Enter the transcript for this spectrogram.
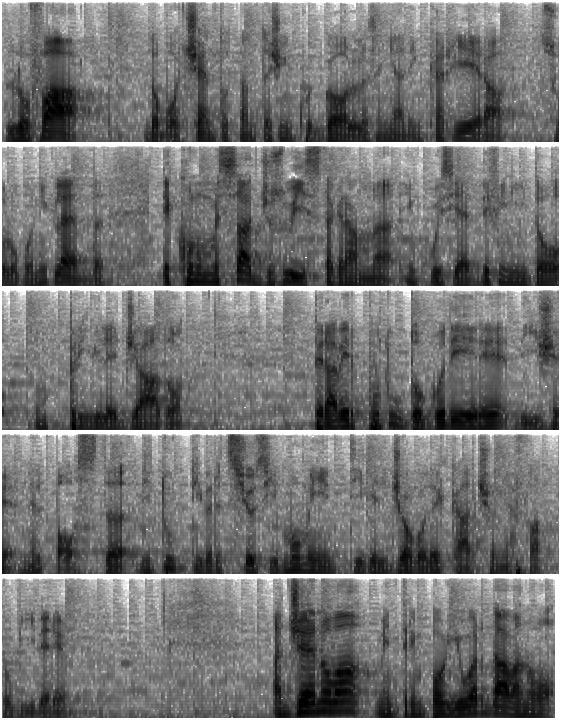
Lo fa dopo 185 gol segnati in carriera solo con i club e con un messaggio su Instagram in cui si è definito un privilegiato per aver potuto godere, dice nel post, di tutti i preziosi momenti che il gioco del calcio mi ha fatto vivere. A Genova, mentre in pochi guardavano,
